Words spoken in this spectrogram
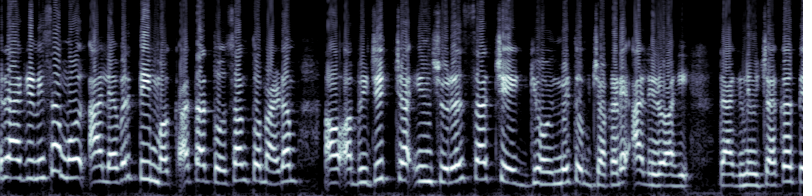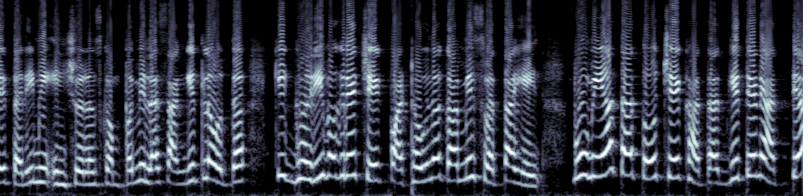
रागिणी समोर आल्यावरती मग आता तो सांगतो मॅडम अभिजितच्या इन्शुरन्सचा चेक घेऊन मी तुमच्याकडे आलेलो आहे. रागिणी विचार करते तरी मी इन्शुरन्स कंपनीला सांगितलं होतं की घरी वगैरे चेक पाठवू नका मी स्वतः येईन. भूमी आता तो चेक हातात घेते आणि आत्या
